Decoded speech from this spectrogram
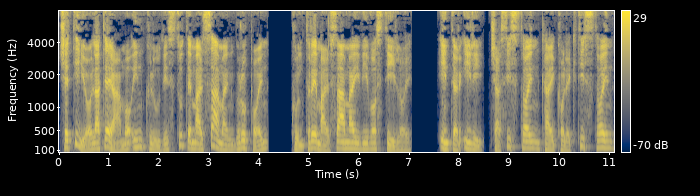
Cetio la teamo includis tutte malsamain gruppoin cun tre malsamai vivostiloi, inter ili chasistoin cae collectistoin,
